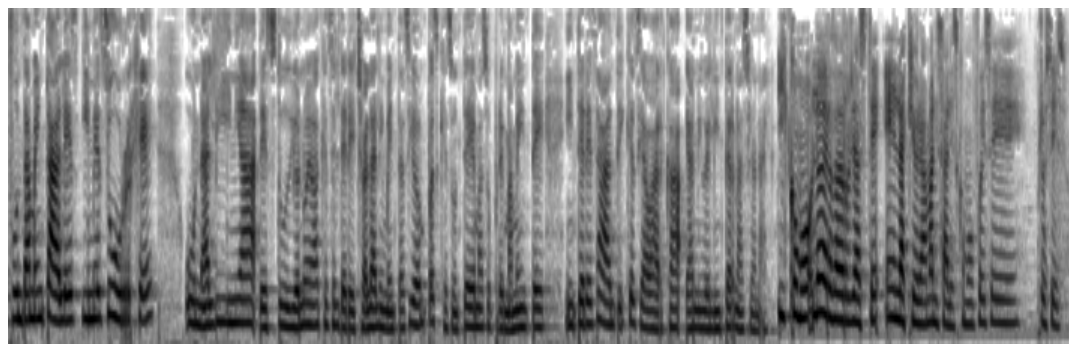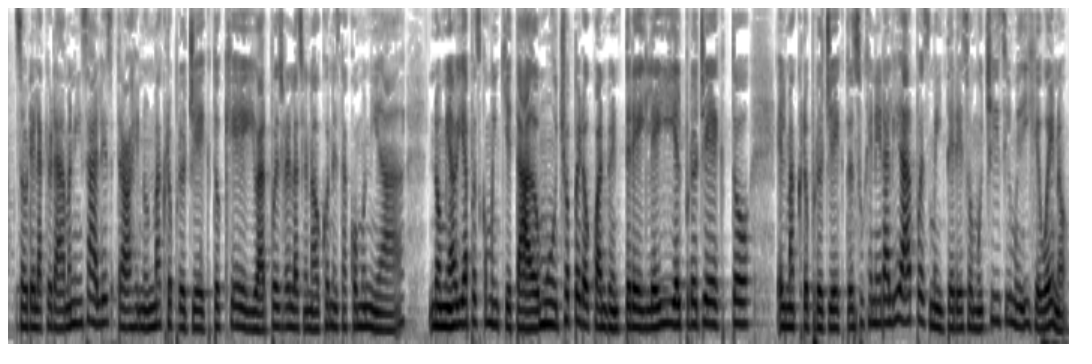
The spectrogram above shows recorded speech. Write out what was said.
fundamentales y me surge una línea de estudio nueva que es el derecho a la alimentación, pues que es un tema supremamente interesante y que se abarca a nivel internacional. ¿Y cómo lo desarrollaste en la quebrada Manizales? ¿Cómo fue ese proceso? Sobre la quebrada Manizales, trabajé en un macroproyecto que iba pues relacionado con esta comunidad. No me había pues como inquietado mucho, pero cuando entré y leí el proyecto, el macroproyecto en su generalidad, pues me interesó muchísimo y dije, bueno,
